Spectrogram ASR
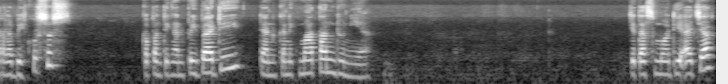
Terlebih khusus, kepentingan pribadi dan kenikmatan dunia. Kita semua diajak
